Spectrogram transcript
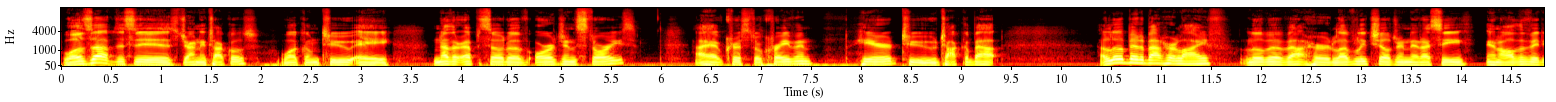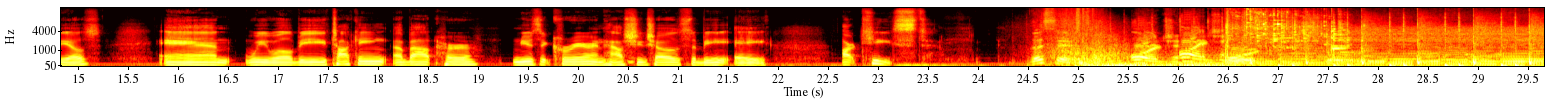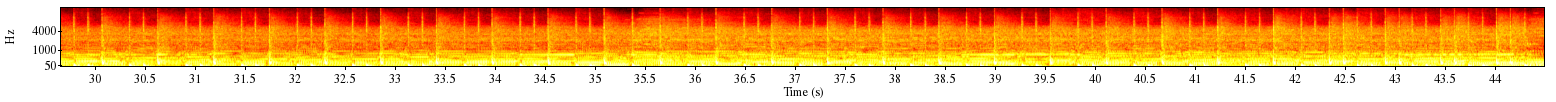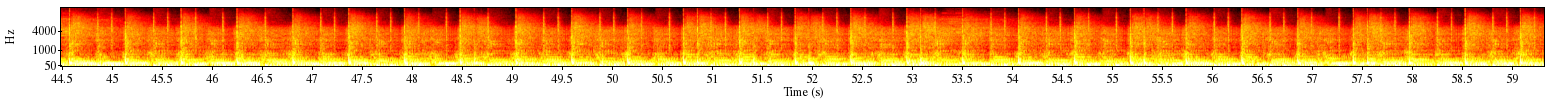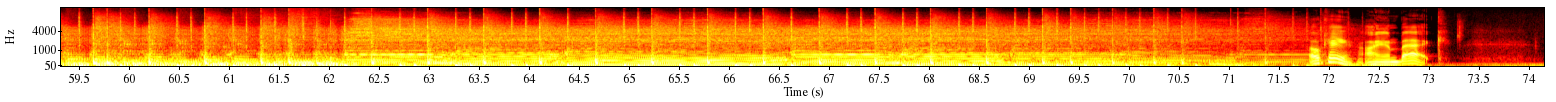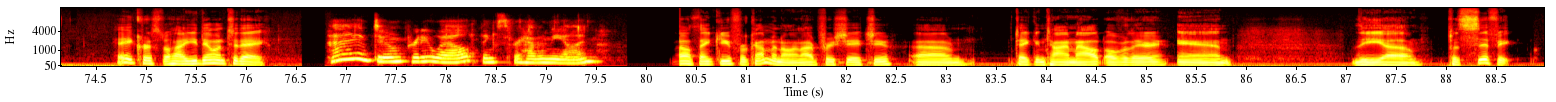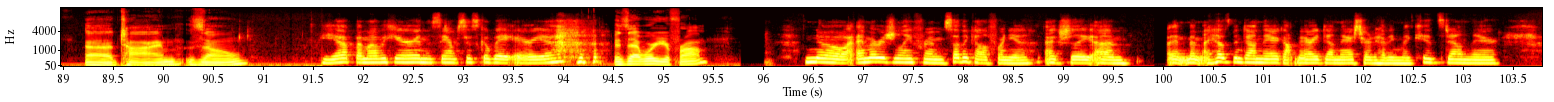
What's up? This is Johnny Tacos. Welcome to a another episode of Origin Stories. I have Krystal Craven here to talk about a little bit about her life, a little bit about her lovely children that I see in all the videos, and we will be talking about her music career and how she chose to be a artiste. This is Origin. Origin. Okay, I am back. Hey, Krystal, how you doing today? Hi, I'm doing pretty well. Thanks for having me on. Oh, thank you for coming on. I appreciate you um, taking time out over there in the uh, Pacific uh, time zone. Yep, I'm over here in the San Francisco Bay Area. Is that where you're from? no, I'm originally from Southern California. Actually, um, I met my husband down there, got married down there, started having my kids down there.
